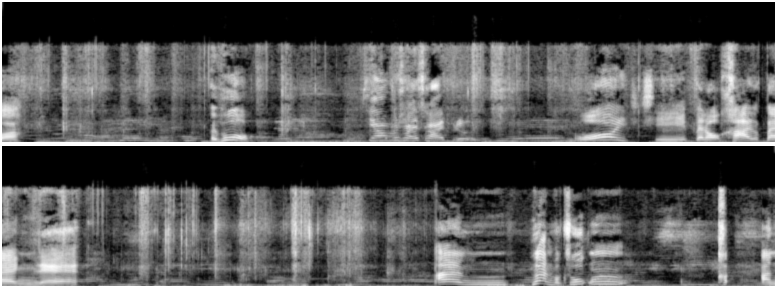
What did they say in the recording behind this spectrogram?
วะไปพูดเที่ยวไปใช้ถ่ายไปเลย โอ้ยสิไปเลาะคาแปลงนี่แหละอันเพื่อนบักซุกอัน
